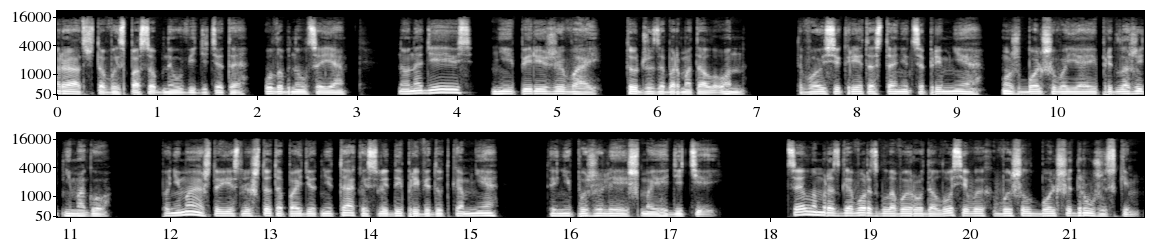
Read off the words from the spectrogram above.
«Рад, что вы способны увидеть это», — улыбнулся я. «Но, надеюсь, «Не переживай», — тут же забормотал он. «Твой секрет останется при мне, уж большего я и предложить не могу. Понимаю, что если что-то пойдет не так и следы приведут ко мне, ты не пожалеешь моих детей». В целом разговор с главой рода Лосевых вышел больше дружеским.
